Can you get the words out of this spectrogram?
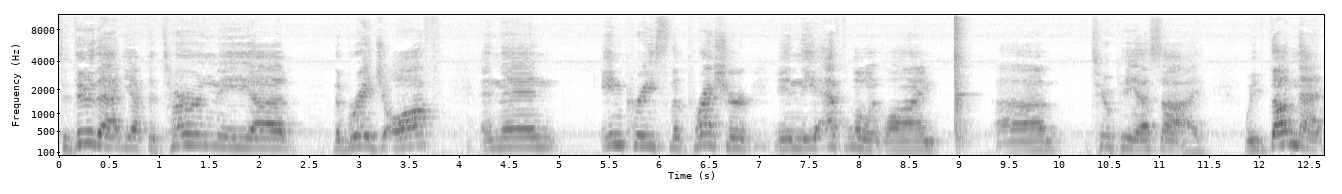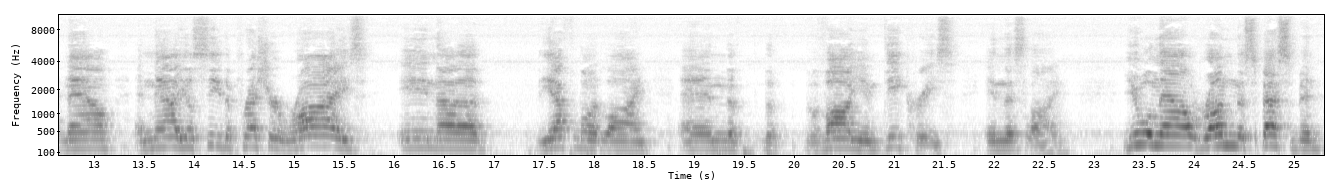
To do that, you have to turn the, uh, the bridge off and then increase the pressure in the effluent line um, 2 psi. We've done that now and now you'll see the pressure rise in uh, the effluent line and the, the, the volume decrease in this line. You will now run the specimen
